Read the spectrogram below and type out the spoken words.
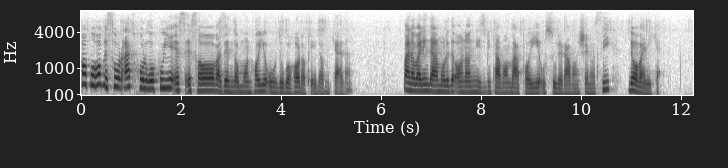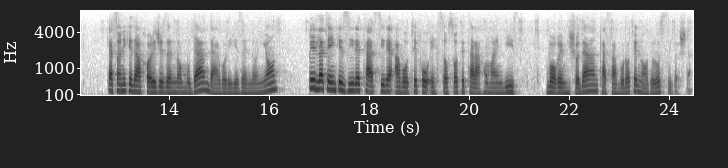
کاپوها به سرعت خلق و خوی اس ها و زندانمان های اردوگاه ها را پیدا می کردن. بنابراین در مورد آنان نیز می توان بر پایه اصول روانشناسی داوری کرد. کسانی که در خارج زندان بودند درباره زندانیان به علت اینکه زیر تاثیر عواطف و احساسات ترحمانگیز واقع می شدن تصورات نادرستی داشتند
